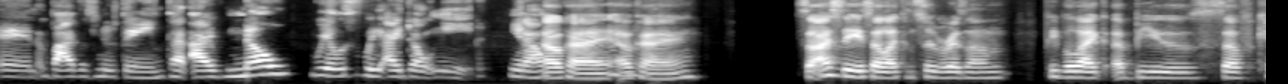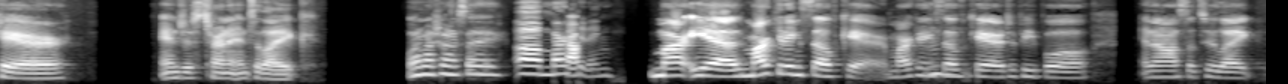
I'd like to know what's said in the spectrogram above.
and buy this new thing that I know realistically I don't need. You know. Okay. Mm-hmm. Okay. So mm-hmm. I see. So like consumerism, people like abuse self care and just turn it into like what am I trying to say? Uh, marketing. Mar yeah, marketing self care, marketing mm-hmm. self care to people, and then also to like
